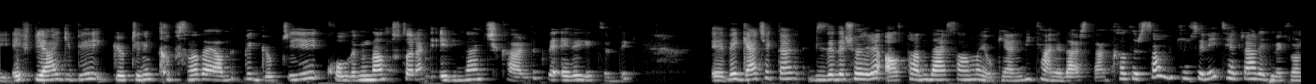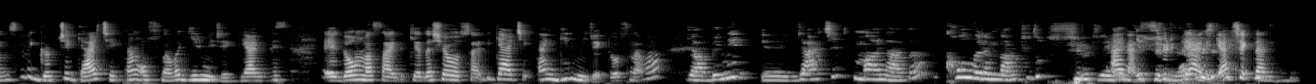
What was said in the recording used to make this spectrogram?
FBI gibi Gökçe'nin kapısına dayandık ve Gökçe'yi kollarından tutarak evinden çıkardık ve eve getirdik. E, ve gerçekten bizde de şöyle alttan ders alma yok. Yani bir tane dersten kalırsan bütün seneyi tekrar etmek zorundasın ve Gökçe gerçekten o sınava girmeyecekti. Yani biz evde olmasaydık ya da şey olsaydı gerçekten girmeyecekti o sınava. Ya beni e, gerçek manada kollarımdan tutup sürükleyerek Aynen getirdiler. sürükleyerek gerçekten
